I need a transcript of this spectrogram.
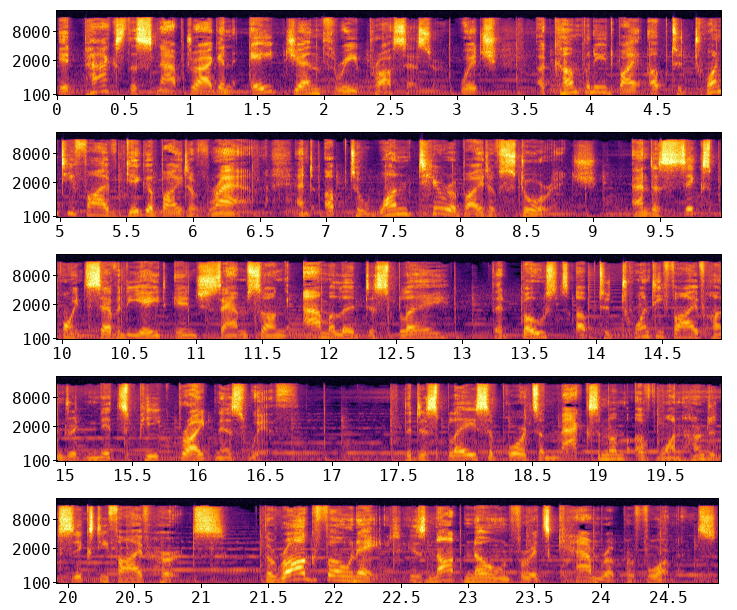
It packs the Snapdragon 8 Gen 3 processor, which, accompanied by up to 25GB of RAM and up to 1TB of storage, and a 6.78-inch Samsung AMOLED display that boasts up to 2500 nits peak brightness with. The display supports a maximum of 165 Hz. The ROG Phone 8 is not known for its camera performance,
